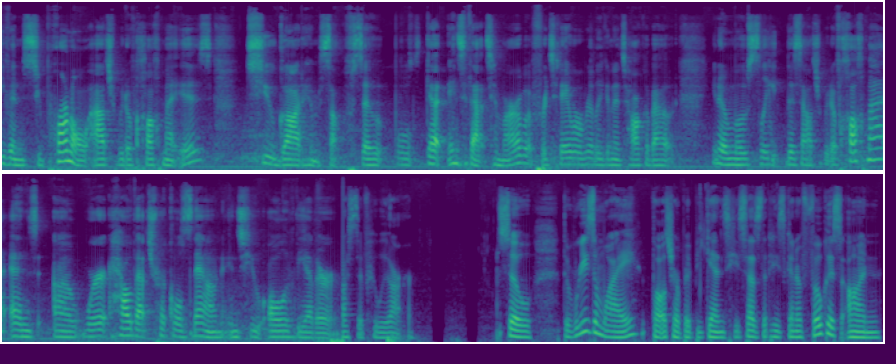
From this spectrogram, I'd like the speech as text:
even supernal attribute of Chachma is to God Himself. So we'll get into that tomorrow. But for today, we're really going to talk about, you know, mostly this attribute of Chachma and uh, where how that trickles down into all of the other rest of who we are. So the reason why the Alter begins, he says that he's going to focus on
